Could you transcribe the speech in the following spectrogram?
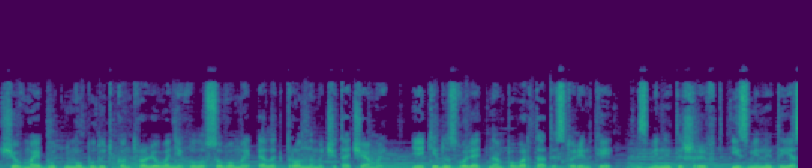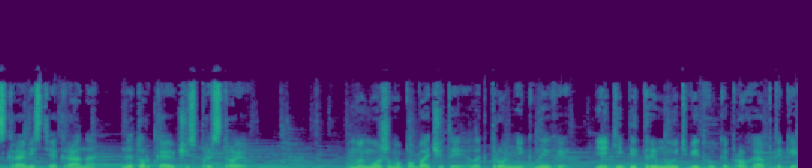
що в майбутньому будуть контрольовані голосовими електронними читачами, які дозволять нам повертати сторінки, змінити шрифт і змінити яскравість екрана, не торкаючись пристрою. Ми можемо побачити електронні книги, які підтримують відгуки про гаптики,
